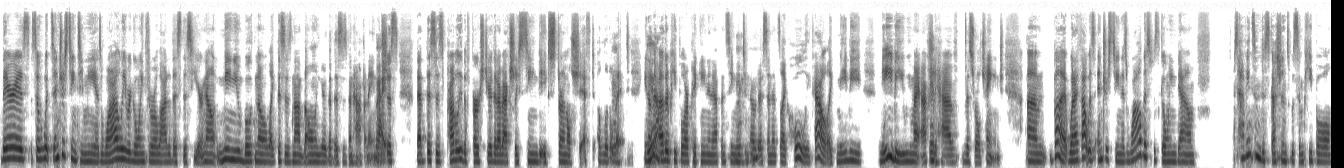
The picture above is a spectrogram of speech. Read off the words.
there is so what's interesting to me is while we were going through a lot of this this year now me and you both know like this is not the only year that this has been happening Right. it's just that this is probably the first year that i've actually seen the external shift a little Mhm. bit you know that Yeah. other people are picking it up and seeming to Mhm. notice and it's like holy cow like maybe maybe we might actually Mm. have visceral change um but what i thought was interesting is while this was going down was having some discussions with some people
